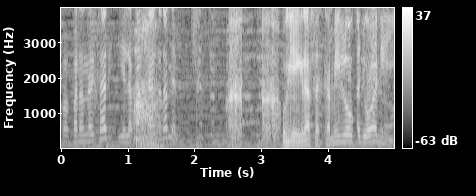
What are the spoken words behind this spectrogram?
pa- para analizar, y en la parte alta también. Ok, gracias, Camilo. Giovanni.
